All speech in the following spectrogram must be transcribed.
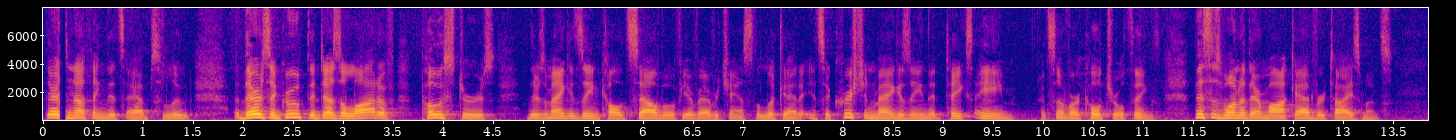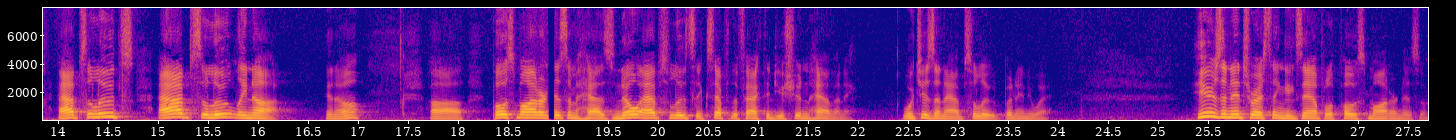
There's nothing that's absolute. There's a group that does a lot of posters there's a magazine called Salvo, if you ever have a chance to look at it. It's a Christian magazine that takes aim at some of our cultural things. This is one of their mock advertisements. Absolutes? Absolutely not. You know? Uh, postmodernism has no absolutes except for the fact that you shouldn't have any, which is an absolute, but anyway. Here's an interesting example of postmodernism.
